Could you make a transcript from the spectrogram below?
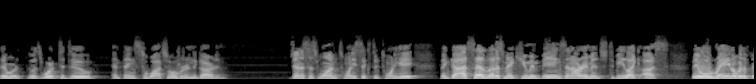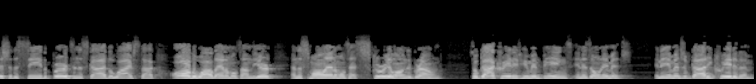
There was work to do and things to watch over in the garden. Genesis 1 26 through 28. Then God said, Let us make human beings in our image, to be like us. They will reign over the fish of the sea, the birds in the sky, the livestock, all the wild animals on the earth, and the small animals that scurry along the ground. So God created human beings in his own image. In the image of God, he created them.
